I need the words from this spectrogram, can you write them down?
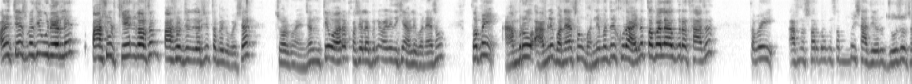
अनि त्यसपछि उनीहरूले पासवर्ड चेन्ज गर्छन्। पासवर्ड चेन्ज गरेपछि तपाईँको पैसा चर्को हिँड्छन्। त्यो भएर कसैलाई पनि अहिलेदेखि हामीले भनेका छौँ तपाईँ हाम्रो हामीले भनेका छौँ भन्ने मात्रै कुरा होइन। तपाईँलाई अब कुरा थाहा छ। तपाईँ आफ्नो सर्कलको सबै साथीहरू जो जो छ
